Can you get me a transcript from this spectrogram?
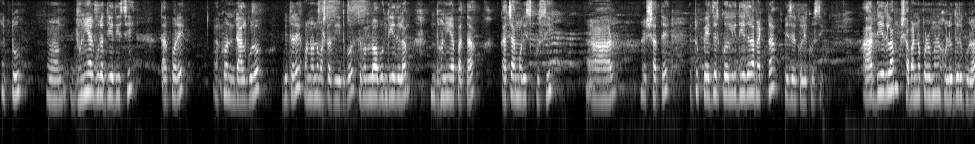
একটু ধনিয়ার গুঁড়া দিয়ে দিয়েছি। তারপরে এখন ডালগুলো ভিতরে অন্য অন্য মশলা দিয়ে দেবো। যেমন লবণ দিয়ে দিলাম, ধনিয়া পাতা, কাঁচামরিচ কুচি, আর এর সাথে একটু পেঁয়াজের কলি দিয়ে দিলাম একটা পেঁয়াজের কলি কুচি। আর দিয়ে দিলাম সামান্য পরিমাণে হলুদের গুঁড়া।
